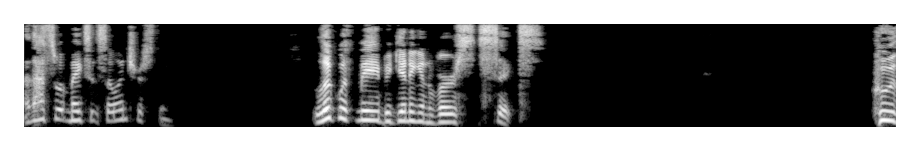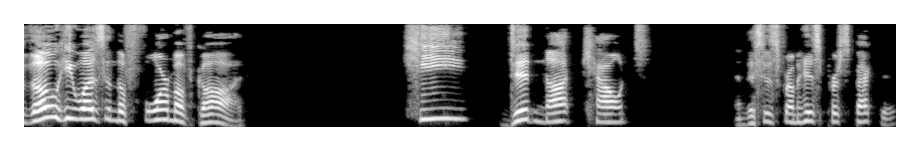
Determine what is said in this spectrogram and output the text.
And that's what makes it so interesting. Look with me beginning in verse 6. who though he was in the form of God, he did not count, and this is from his perspective,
